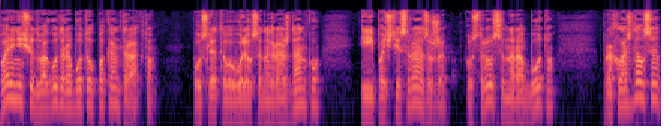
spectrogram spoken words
парень еще два года работал по контракту. После этого уволился на гражданку и почти сразу же устроился на работу, прохлаждался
